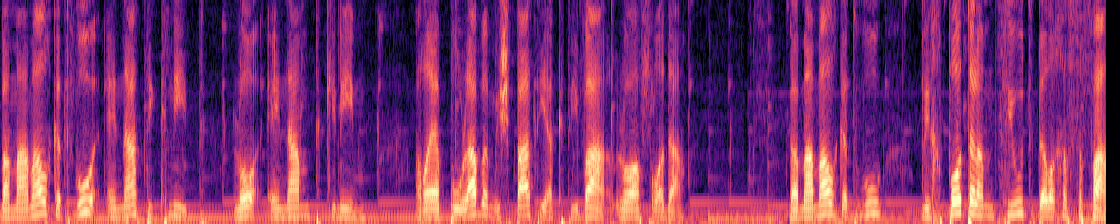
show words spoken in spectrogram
במאמר כתבו אינה תקנית, לא אינם תקינים, הרי הפעולה במשפט היא הכתיבה, לא הפרדה. במאמר כתבו לכפות על המציאות דרך השפה.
